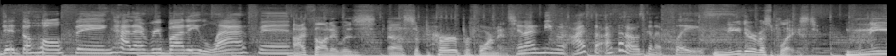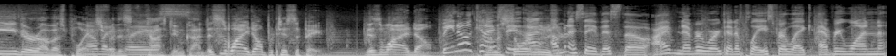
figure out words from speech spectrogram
Did the whole thing. Had everybody laughing. I thought it was a superb performance. and I didn't even. I thought I thought I was gonna place. Neither of us placed. Neither of us placed Nobody for this placed. costume con. This is why I don't participate. This is why I don't. But you know what? Can I'm I say? I, I'm going to say this though. I've never worked at a place where like everyone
